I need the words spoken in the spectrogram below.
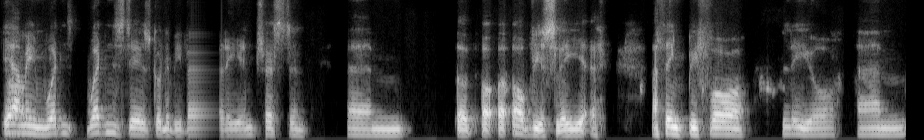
Yeah, I mean Wednesday is going to be very interesting. Um, obviously, I think before Leo um,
